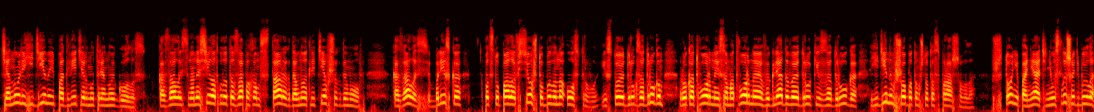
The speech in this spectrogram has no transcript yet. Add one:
тянули единый под ветер внутренной голос казалось, наносил откуда-то запахом старых, давно отлетевших дымов. Казалось, близко подступало все, что было на острову, и стоя друг за другом, рукотворное и самотворное, выглядывая друг из-за друга, единым шепотом что-то спрашивало. Что не понять, не услышать было,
